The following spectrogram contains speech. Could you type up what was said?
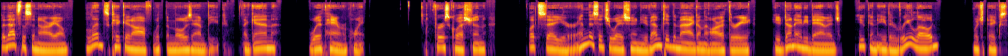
But that's the scenario. Let's kick it off with the Mozambique again with hammer point. First question. Let's say you're in this situation, you've emptied the mag on the R3, you've done 80 damage, you can either reload, which takes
